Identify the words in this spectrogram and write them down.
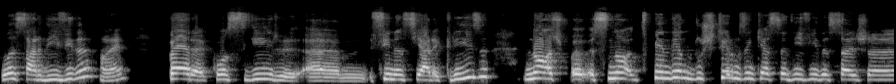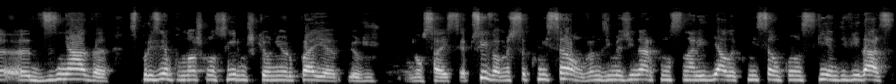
lançar dívida, não é? Para conseguir um, financiar a crise. Nós, nós, dependendo dos termos em que essa dívida seja uh, desenhada, se por exemplo nós conseguirmos que a União Europeia, eu não sei se é possível, mas se a Comissão, vamos imaginar que num cenário ideal a Comissão conseguia endividar-se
